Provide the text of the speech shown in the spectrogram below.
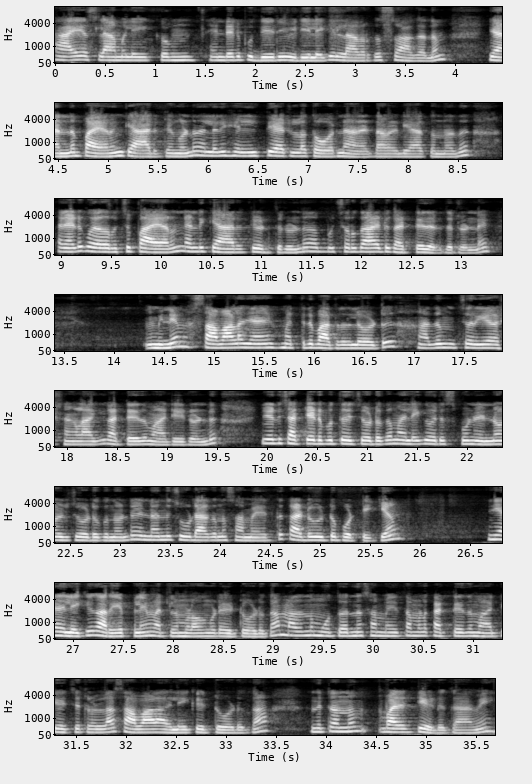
Hi അസ്സാം വലൈക്കും എന്റെ ഒരു പുതിയൊരു വീഡിയോയിലേക്ക് എല്ലാവർക്കും സ്വാഗതം. ഞാൻ ഇന്ന് പയറും ക്യാരറ്റും കൊണ്ട് നല്ലൊരു ഹെൽത്തി ആയിട്ടുള്ള തോരനാണ് കേട്ടോ റെഡിയാക്കുന്നത്. അതിനായിട്ട് കുറച്ച് പയറും രണ്ട് ക്യാരറ്റും എടുത്തിട്ടുണ്ട്. ചെറുതായിട്ട് കട്ട് ചെയ്തെടുത്തിട്ടുണ്ട്. പിന്നെ സവാള ഞാൻ മറ്റൊരു പാത്രത്തിലോട്ട് അതും ചെറിയ കഷ്ണങ്ങളാക്കി കട്ട് ചെയ്ത് മാറ്റിയിട്ടുണ്ട്. ഇനി ഒരു ചട്ടി അടുപ്പത്ത് വെച്ച് കൊടുക്കാം. അതിലേക്ക് ഒരു സ്പൂൺ എണ്ണ ഒഴിച്ചു കൊടുക്കുന്നുണ്ട്. എണ്ണ ഒന്ന് ചൂടാക്കുന്ന സമയത്ത് കടുവിട്ട് പൊട്ടിക്കാം. ഇനി അതിലേക്ക് കറിവേപ്പിലയും വറ്റൽമുളകും കൂടെ ഇട്ട് കൊടുക്കാം. അതൊന്ന് മൂത്ത് വരുന്ന സമയത്ത് നമ്മൾ കട്ട് ചെയ്ത് മാറ്റി വെച്ചിട്ടുള്ള സവാള അതിലേക്ക് ഇട്ട് കൊടുക്കാം. എന്നിട്ടൊന്ന് വഴറ്റിയെടുക്കാമേ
